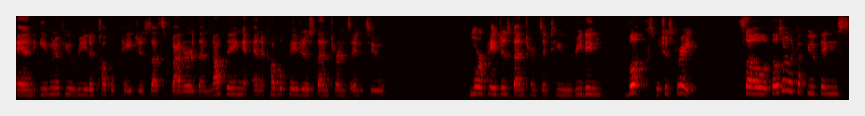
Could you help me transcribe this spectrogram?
And even if you read a couple pages, that's better than nothing. And a couple pages then turns into more pages, then turns into you reading books, which is great. So, those are like a few things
